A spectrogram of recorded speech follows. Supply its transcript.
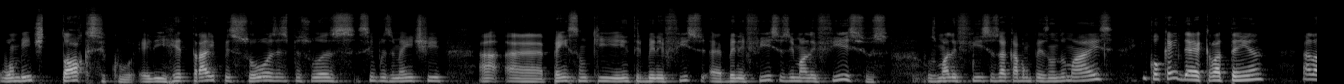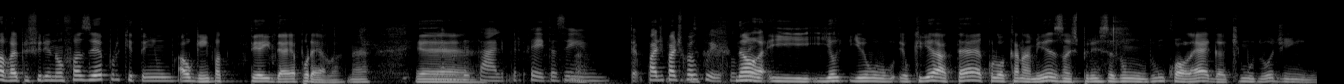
o ambiente tóxico, ele retrai pessoas, as pessoas simplesmente ah, ah, pensam que entre benefício, eh, benefícios e malefícios, os malefícios acabam pesando mais e qualquer ideia que ela tenha, ela vai preferir não fazer porque tem um- alguém para ter a ideia por ela, né? É no detalhe, perfeito. Assim, te- pode, pode concluir. conclui. Não, e, e eu, e eu, eu queria até colocar na mesa a experiência de um, de um colega que mudou de,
